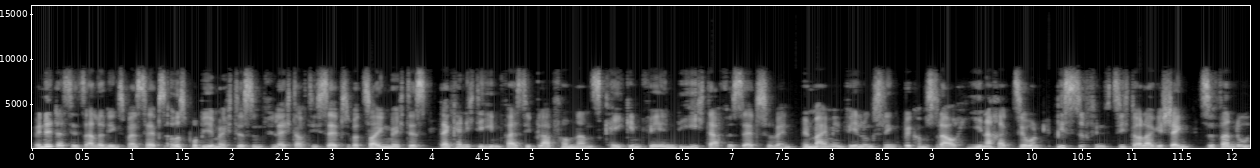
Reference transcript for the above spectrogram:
Wenn du das jetzt allerdings mal selbst ausprobieren möchtest und vielleicht auch dich selbst überzeugen möchtest, dann kann ich dir ebenfalls die Plattform namens Cake empfehlen, die ich dafür selbst verwende. Mit meinem Empfehlungslink bekommst du da auch je nach Aktion bis zu 50 Dollar geschenkt, sofern du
